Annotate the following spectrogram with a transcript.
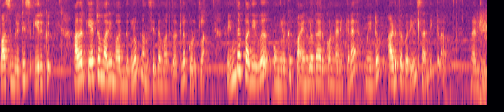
பாசிபிலிட்டிஸ் இருக்குது அதற்கு ஏற்ற மாதிரி மருந்துகளும் நம்ம சித்த மருத்துவத்தில் கொடுக்கலாம். இந்த பதிவு உங்களுக்கு பயனுள்ளதாக இருக்கும்னு நினைக்கிறேன். மீண்டும் அடுத்த பதிவில் சந்திக்கலாம். நன்றி.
